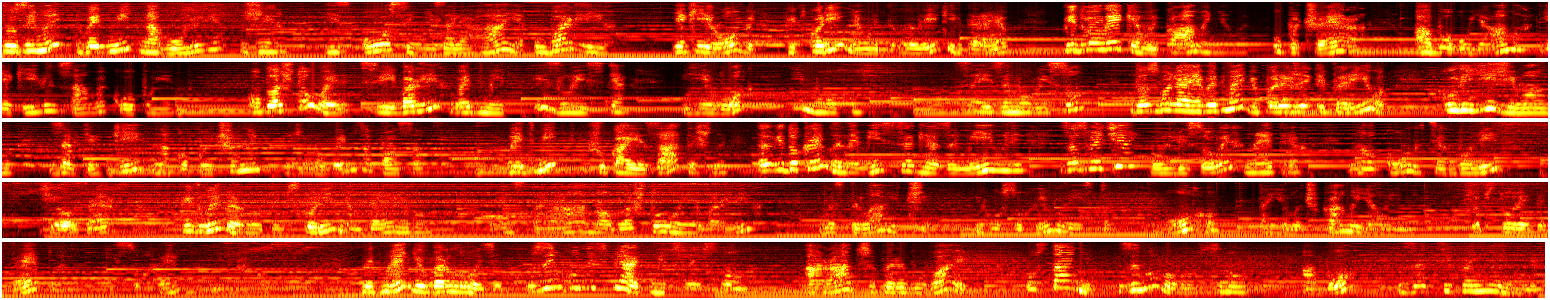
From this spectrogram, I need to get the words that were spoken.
До зими ведмідь нагулює жир і з осені залягає у барліг, який робить під коріннями великих дерев, під великими каменями, у печерах або у ямах, які він сам викопує. Облаштовує свій барліг ведмідь із листя, гілок і моху. Цей зимовий сон дозволяє ведмедю пережити період, коли їжі мало завдяки накопиченим жировим запасам. Ведмідь шукає затишне та відокремлене місце для зимівлі, зазвичай у лісових нетрях, на околицях боліт чи озер, під вивернутим з корінням деревом. Він старанно облаштовує барліг, вистилаючи його сухим листям, мохом та гілочками ялини, щоб створити тепле і сухе ліжко. Ведмеді в барлозі взимку не сплять міцним сном, а радше перебувають у стані зимового сну або заціпаніння,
